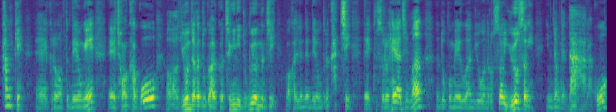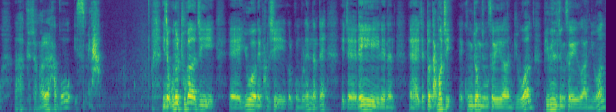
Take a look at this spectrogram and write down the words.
함께 에, 그런 어떤 내용에 에, 정확하고 어, 유언자가 누가 그 증인이 누구였는지와 관련된 내용들을 같이 에, 구술을 해야지만 녹음에 의한 유언으로서 유효성이 인정된다라고 아, 규정을 하고 있습니다. 이제 오늘 두 가지 유언의 방식을 공부를 했는데 이제 내일에는 이제 또 나머지 공정 증서에 의한 유언, 비밀 증서에 의한 유언,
